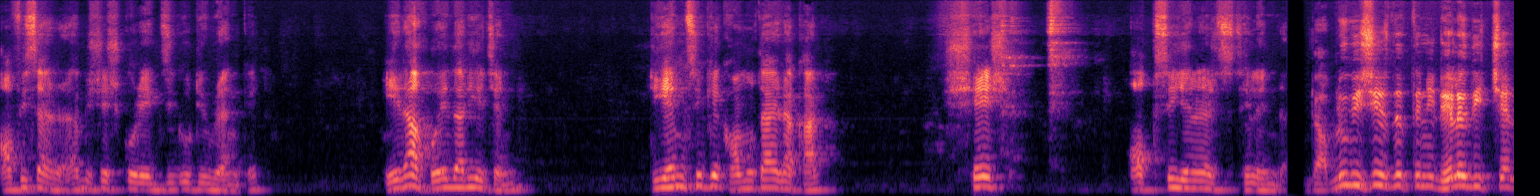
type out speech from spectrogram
অফিসাররা বিশেষ করে এক্সিকিউটিভ র্যাঙ্কের এরা হয়ে দাঁড়িয়েছেন টিএমসিকে ক্ষমতায় রাখার শেষ অক্সিজেনের সিলিন্ডার ডাব্লিউবিসিএসদের তিনি ঢেলে দিচ্ছেন।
